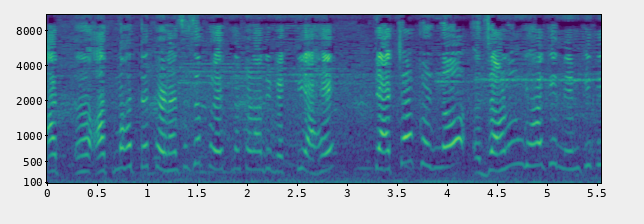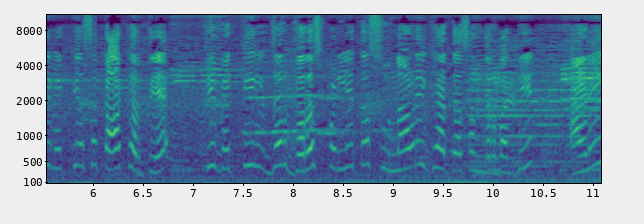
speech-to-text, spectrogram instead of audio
आत- आत्महत्या करण्याचा जो प्रयत्न करणारी व्यक्ती आहे त्याच्याकडनं जाणून घ्या की नेमकी ती व्यक्ती असं का करते ती व्यक्ती जर गरज पडली तर सुनावणी घ्या त्या संदर्भातली आणि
